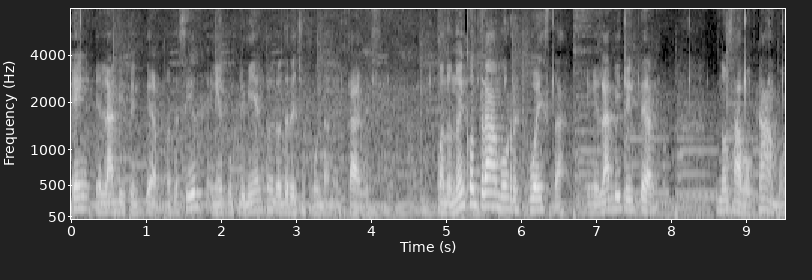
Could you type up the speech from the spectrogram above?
en el ámbito interno, es decir, en el cumplimiento de los derechos fundamentales. Cuando no encontramos respuesta en el ámbito interno, nos abocamos,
